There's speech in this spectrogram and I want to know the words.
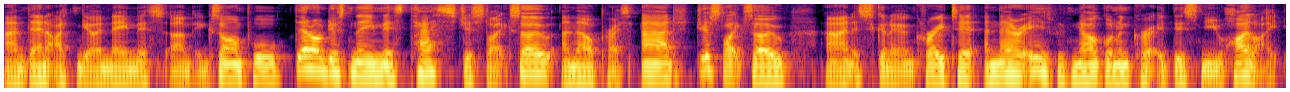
and then I can go and name this um, example. Then I'll just name this test just like so, and then I'll press add just like so, and it's gonna go and create it. And there it is, we've now gone and created this new highlight.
